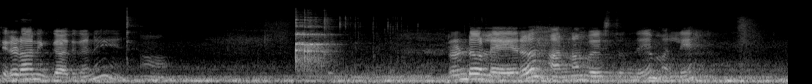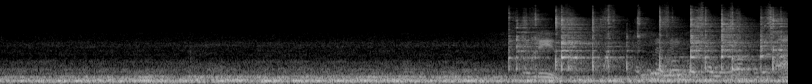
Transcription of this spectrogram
తినడానికి కాదు కానీ రెండో లేయర్ అన్నం వేస్తుంది మళ్ళీ. తెలీదు. అందరూ అన్నం పెట్టాలి కదా ఆ.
